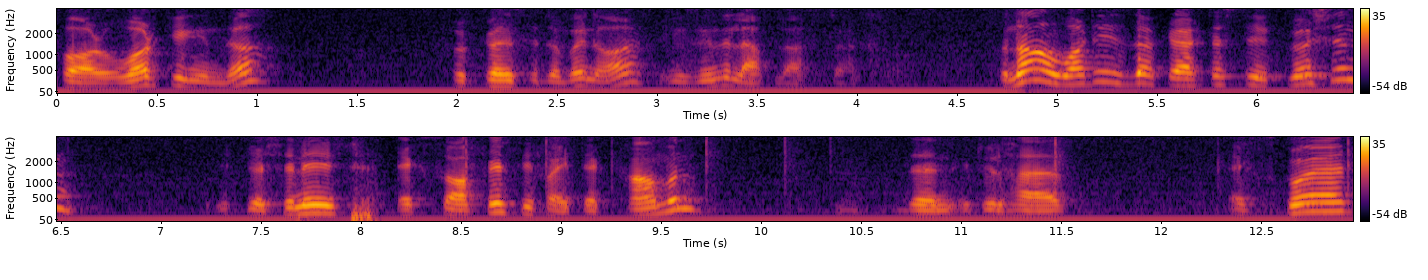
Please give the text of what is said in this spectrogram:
for working in the frequency domain or using the Laplace transform. So now what is the characteristic equation? Equation is x of s, if I take common, then it will have x squared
